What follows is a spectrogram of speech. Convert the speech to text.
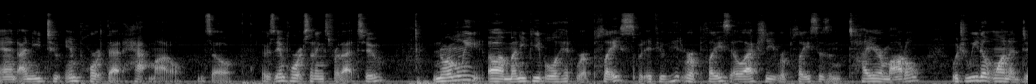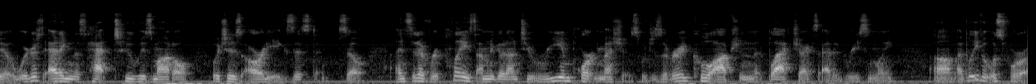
and I need to import that hat model. And so there's import settings for that too. Normally, uh, many people hit replace, but if you hit replace, it'll actually replace his entire model, which we don't want to do. We're just adding this hat to his model, which is already existing. So instead of replace, I'm going to go down to re-import meshes, which is a very cool option that BlackJax's added recently. Um, I believe it was for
